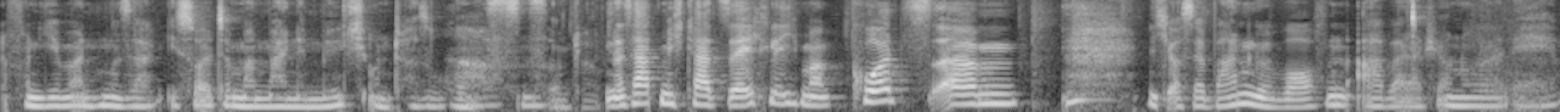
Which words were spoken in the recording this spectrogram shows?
von jemandem gesagt, ich sollte mal meine Milch untersuchen Ach, lassen. Das, und das hat mich tatsächlich mal kurz ähm, nicht aus der Bahn geworfen, aber da habe ich auch nur gedacht, ey,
